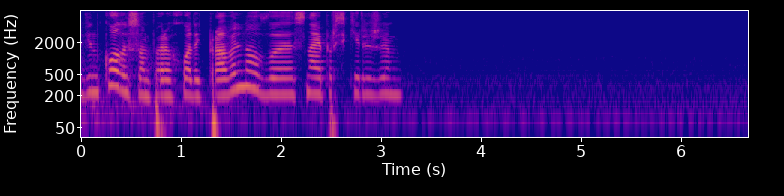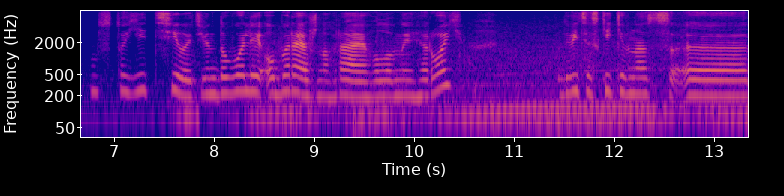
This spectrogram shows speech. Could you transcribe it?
Він колесом переходить правильно в снайперський режим. Ну, стоїть цілить. Він доволі обережно грає головний герой. Дивіться, скільки в нас е,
